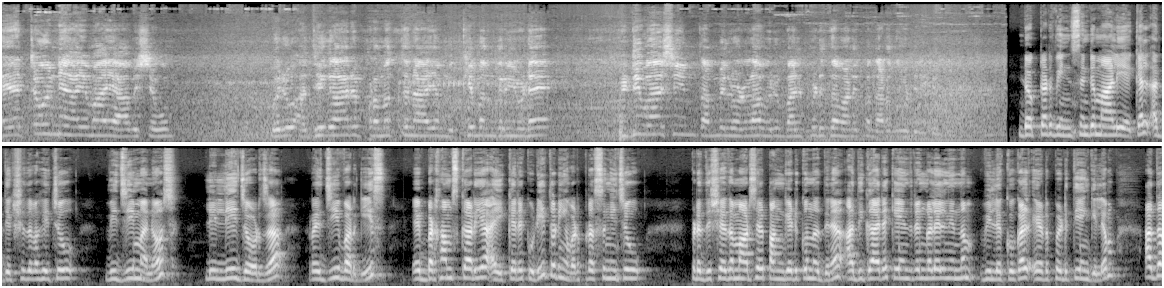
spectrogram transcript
ഏറ്റവും ന്യായമായ ആവശ്യവും ഒരു അധികാര പ്രമത്തനായ മുഖ്യമന്ത്രിയുടെ പിടിവാശിയും തമ്മിലുള്ള ഒരു മൽപ്പിടുത്തമാണ് ഇപ്പൊ നടന്നുകൊണ്ടിരിക്കുന്നത്. ഡോക്ടർ വിൻസെന്റ് മാളിയേക്കൽ അധ്യക്ഷത വഹിച്ചു. Viji Manoj Lilly George Reji Varghese Abraham Scaria Aikkarakkudi തുടങ്ങിയവർ പ്രസംഗിച്ചു. പ്രതിഷേധ മാർച്ചിൽ പങ്കെടുക്കുന്നതിന് അധികാര കേന്ദ്രങ്ങളിൽ നിന്നും വിലക്കുകൾ ഏർപ്പെടുത്തിയെങ്കിലും അത്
